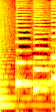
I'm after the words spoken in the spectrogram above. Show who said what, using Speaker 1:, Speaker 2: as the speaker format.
Speaker 1: you.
